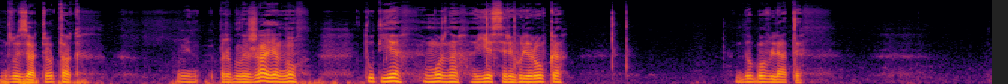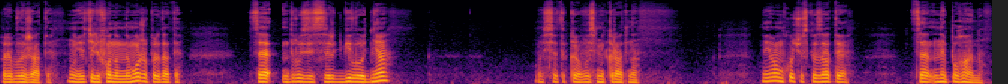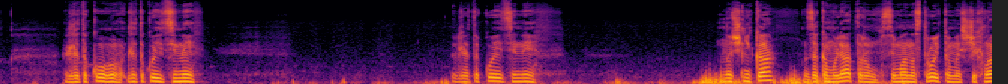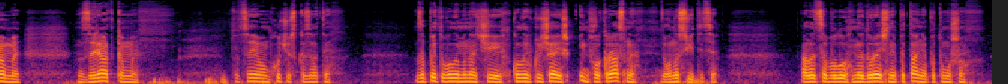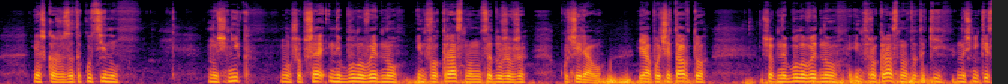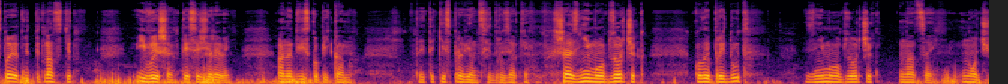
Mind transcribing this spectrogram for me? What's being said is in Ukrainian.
Друзяки, отак. Він приближає, ну тут є, можна, є регулювання додати. Приближати. Ну, я телефоном не можу передати. Це, друзі, серед білого дня. Ось така восьмикратна. Ну, я вам хочу сказати, це непогано. Для такого, для такої ціни. Для такої ціни ночника з акумулятором, з всіма настройками, з чехлами, з зарядками. То це я вам хочу сказати. Запитували мене, чи коли включаєш інфокрасне, воно світиться. Але це було недоречне питання, тому що я ж кажу, за таку ціну ночник, ну, щоб ще не було видно інфокрасно, ну це дуже вже кучеряво. Я почитав, то щоб не було видно інфракрасного, то такі ночники стоять від 15 і вище тисяч гривень, а не 2 з копійками. Та й такі з провінції, друзяки. Ще зніму обзорчик, коли прийдуть, зніму обзорчик на цей ночі.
